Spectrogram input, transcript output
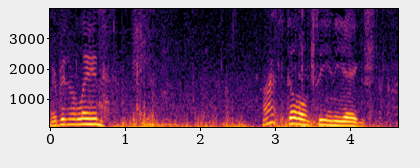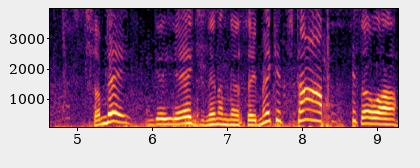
Maybe they're laying. I still don't see any eggs. Someday I'm getting eggs and then I'm going to say, make it stop! So, uh,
